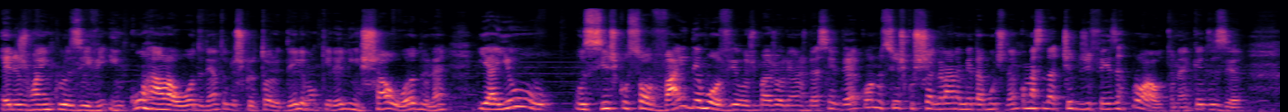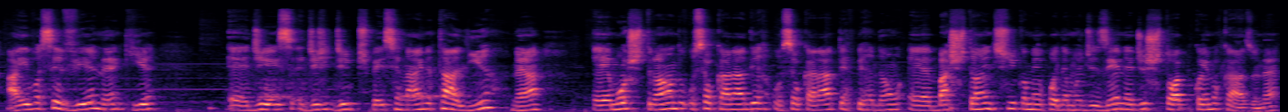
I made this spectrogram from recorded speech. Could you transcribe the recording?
Eles vão inclusive encurralar o Odo dentro do escritório dele, vão querer linchar o Odo, né? E aí o, o Cisco só vai demover os bajorianos dessa ideia quando o Cisco chegar lá no meio da multidão e começa a dar tiro de phaser pro alto, né? Quer dizer, aí você vê, né, que é, de, de Deep Space Nine está ali, né? É, mostrando o seu caráter, o seu caráter, perdão, é bastante, como podemos dizer, né, distópico aí no caso, né?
